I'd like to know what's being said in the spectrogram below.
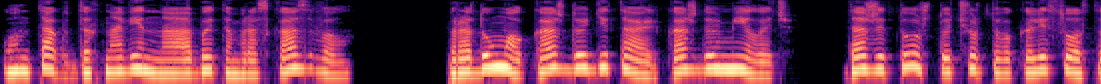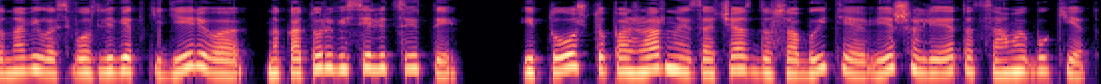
Он так вдохновенно об этом рассказывал. Продумал каждую деталь, каждую мелочь. Даже то, что чертово колесо остановилось возле ветки дерева, на которой висели цветы. И то, что пожарные за час до события вешали этот самый букет.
